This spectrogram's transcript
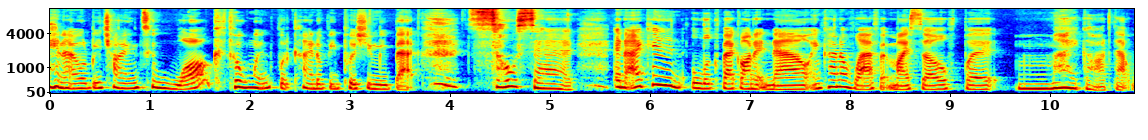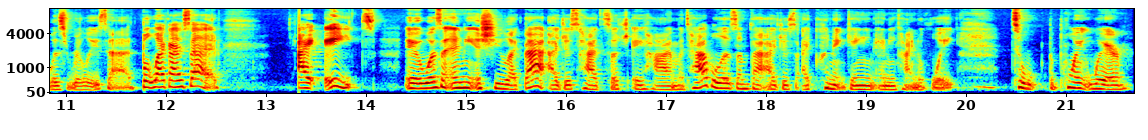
and I would be trying to walk, the wind would kind of be pushing me back. So sad. And I can look back on it now and kind of laugh at myself, but my God, that was really sad. But like I said, I ate. It wasn't any issue like that. I just had such a high metabolism that I just I couldn't gain any kind of weight to the point where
